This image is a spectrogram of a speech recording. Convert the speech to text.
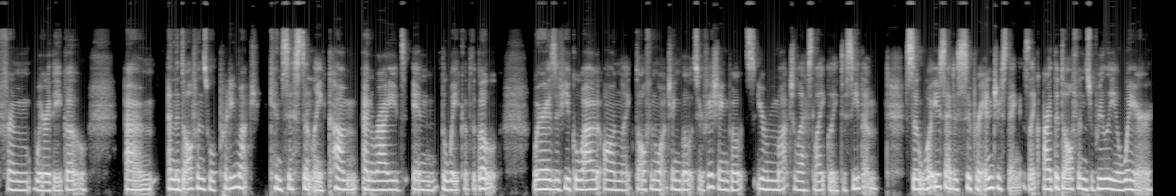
from where they go. Um, and the dolphins will pretty much consistently come and ride in the wake of the boat. Whereas if you go out on like dolphin watching boats or fishing boats, you're much less likely to see them. So, what you said is super interesting. It's like, are the dolphins really aware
